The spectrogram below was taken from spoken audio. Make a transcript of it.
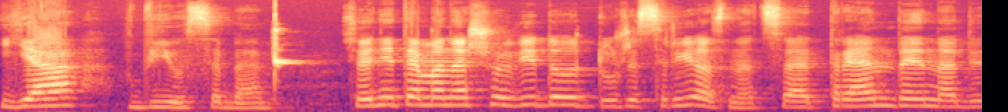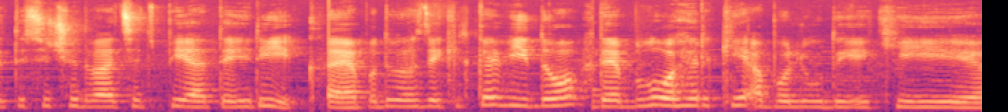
я вб'ю себе. Сьогодні тема нашого відео дуже серйозна. Це тренди на 2025 рік. Я подивилася декілька відео, де блогерки або люди, які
